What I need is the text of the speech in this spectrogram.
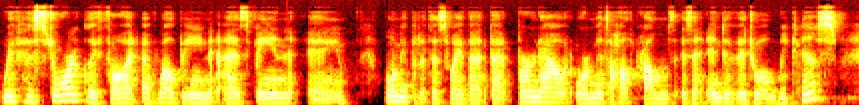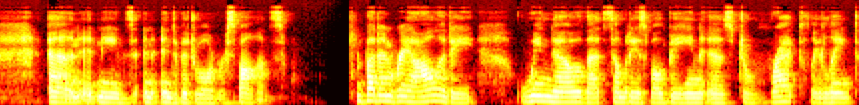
We've historically thought of well being as being a let me put it this way that, that burnout or mental health problems is an individual weakness and it needs an individual response. But in reality, we know that somebody's well being is directly linked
